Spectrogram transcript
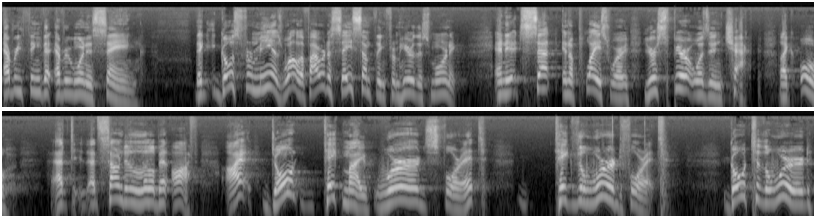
everything that everyone is saying. It goes for me as well. If I were to say something from here this morning, and it's set in a place where your spirit was in check, like, oh, that, that sounded a little bit off. I don't take my words for it. Take the word for it. Go to the word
